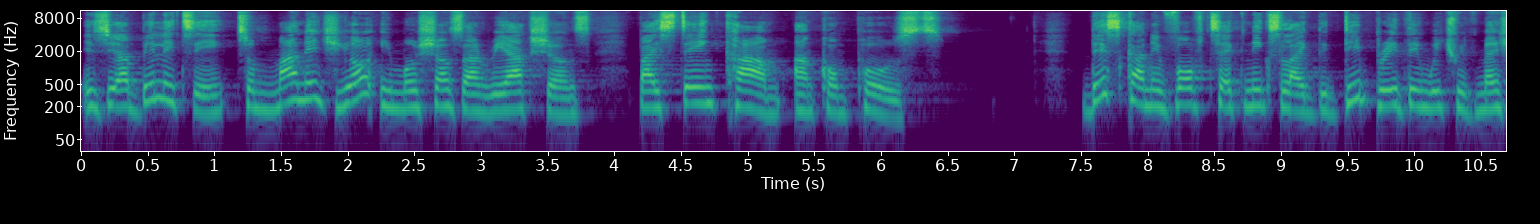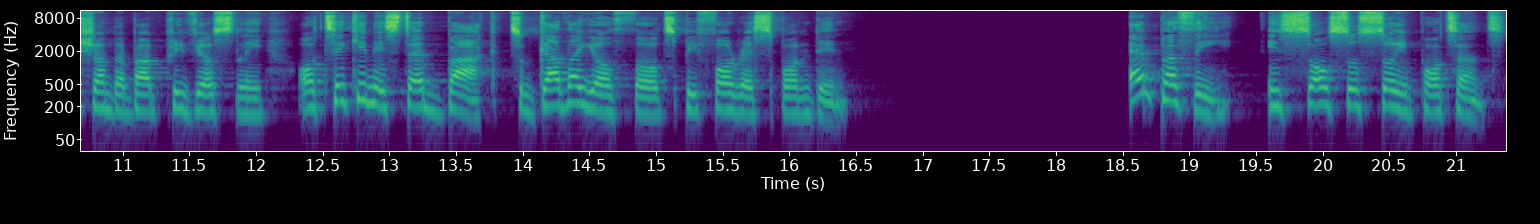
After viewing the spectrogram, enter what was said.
is your ability to manage your emotions and reactions by staying calm and composed. This can involve techniques like the deep breathing, which we've mentioned about previously, or taking a step back to gather your thoughts before responding. Empathy is also so important.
